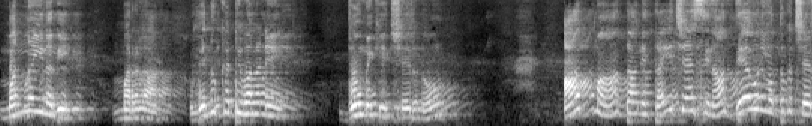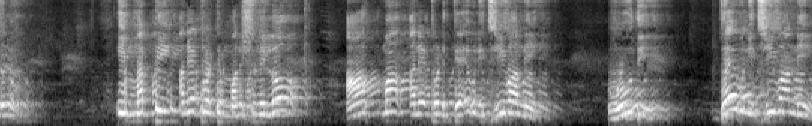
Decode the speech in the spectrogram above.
మన్నైనది మరల వెనుకటి వలనే భూమికి చేరును. ఆత్మ దాన్ని దయచేసిన దేవుని యొద్దకు చేరును. ఈ మట్టి అనేటువంటి మనుషునిలో ఆత్మ అనేటువంటి దేవుని జీవాన్ని ఊది దేవుని జీవాన్ని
